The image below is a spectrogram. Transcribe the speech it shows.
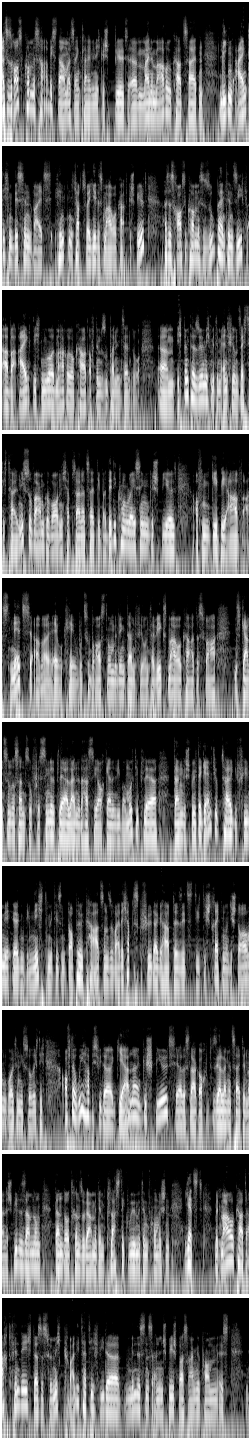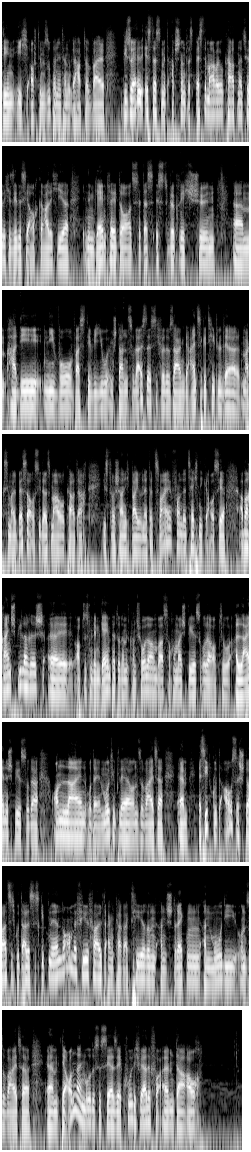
Als es rausgekommen ist, habe ich es damals ein klein wenig gespielt. Äh, meine Mario Kart-Zeiten liegen eigentlich ein bisschen weit hinten. Ich habe zwar jedes Mario Kart gespielt, als es rausgekommen ist, super intensiv, aber eigentlich nur Mario Kart auf dem Super Nintendo. Ähm, ich bin persönlich mit dem N64-Teil nicht so warm geworden. Ich habe seinerzeit lieber Diddy Kong Racing gespielt. Auf dem GBA war es nett, aber ey, okay, wozu brauchst du unbedingt dann für unterwegs Mario Kart? Das war nicht ganz interessant, so für Singleplayer alleine, da hast du ja auch gerne lieber Multiplayer dann gespielt. Der Gamecube-Teil gefiel mir irgendwie nicht mit diesen Doppelcards und so weiter. Ich habe das Gefühl da gehabt, dass jetzt die, die Strecken und die Steuerung wollte nicht so richtig. Auf der Wii habe ich es wieder gerne gespielt. Ja, das lag auch sehr lange Zeit in meiner Spielesammlung. Dann dort drin sogar mit dem Plastik-Wheel, mit dem komischen. Jetzt, mit Mario Kart 8 finde ich, dass es für mich qualitativ wieder mindestens an den Spielspaß rangekommen ist, den ich auf dem Super Nintendo gehabt habe, weil visuell ist das mit Abstand das beste Mario Kart natürlich. Ihr seht es ja auch gerade hier in dem Gameplay dort. Das ist wirklich schön ähm, HD Niveau, was die Wii U imstande zu leisten ist. Ich würde sagen, der einzige Titel, der maximal besser aussieht als Mario Kart 8, ist wahrscheinlich Bayonetta 2 von der Technik aus her. Aber rein spielerisch, äh, ob du es mit dem Gamepad oder mit Controller und was auch immer spielst oder ob du alleine spielst oder online oder im Multiplayer und so weiter, ähm, es sieht gut aus, es steuert sich gut alles. Es gibt eine enorme Vielfalt an Charakteren, an Strecken, an Modi und so weiter. Ähm, der Online-Modus ist sehr, sehr cool. Ich werde vor allem da auch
